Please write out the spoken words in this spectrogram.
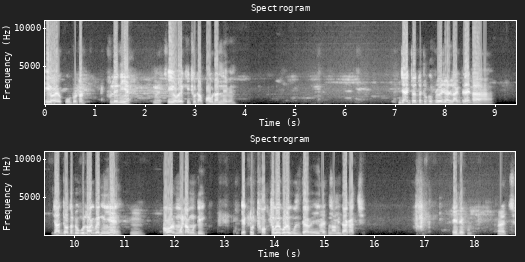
এইভাবে কৌটোটা খুলে নিয়ে আচ্ছা। এইভাবে কিছুটা পাউডার নেবেন। যার যতটুকু প্রয়োজন লাগবে তাই হ্যাঁ হ্যাঁ। যার যতটুকু লাগবে নিয়ে হুম। আবার মোটামুটি একটু থকথকে করে গুলতে হবে। এই দেখুন। আমি দেখাচ্ছি। এই দেখুন। আচ্ছা।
